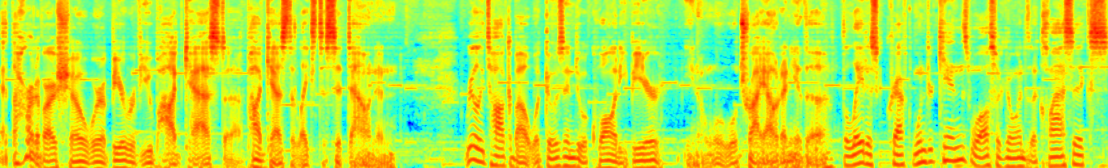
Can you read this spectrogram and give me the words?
At the heart of our show, we're a beer review podcast, a podcast that likes to sit down and really talk about what goes into a quality beer. You know, we'll, we'll try out any of the, the latest craft wunderkins. We'll also go into the classics.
